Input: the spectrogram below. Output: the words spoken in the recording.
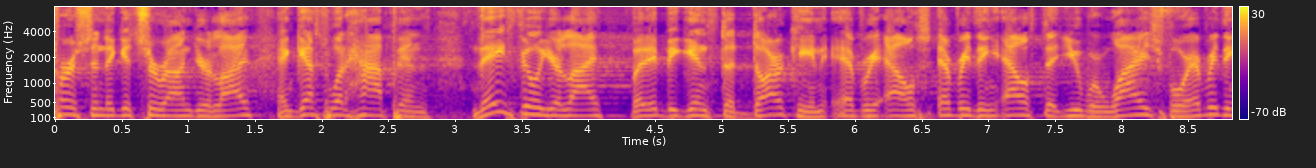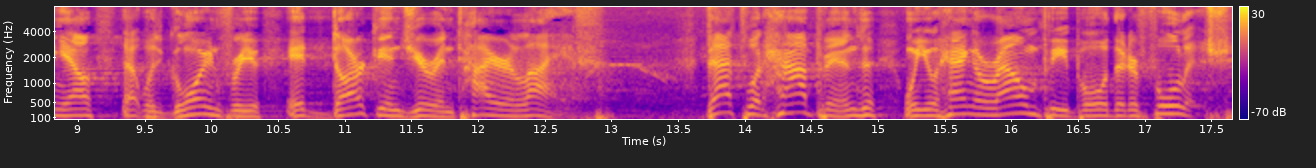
person that gets around your life, and guess what happens? They fill your life, but it begins to darken every else, everything else that you were wise for, everything else that was going for you. It darkens your entire life. That's what happens when you hang around people that are foolish.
